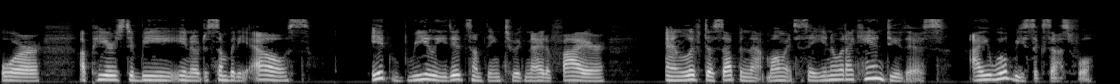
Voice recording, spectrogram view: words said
or appears to be, you know, to somebody else, it really did something to ignite a fire and lift us up in that moment to say, you know what, I can do this. I will be successful.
